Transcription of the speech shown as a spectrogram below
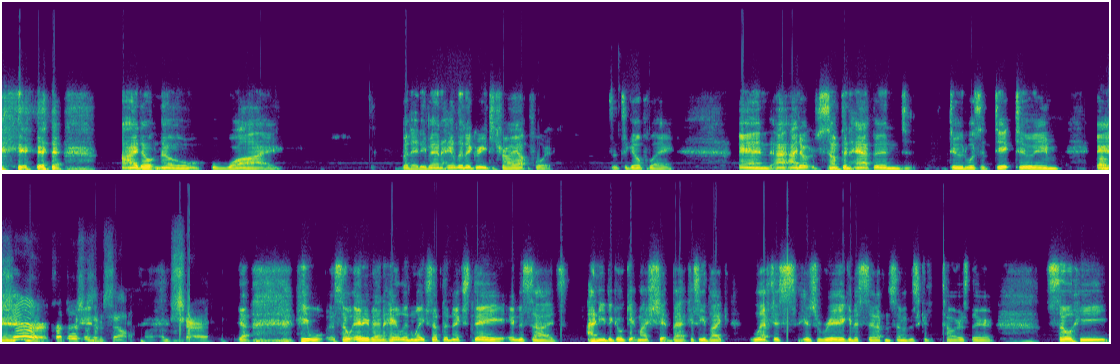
I don't know why, but Eddie Van Halen agreed to try out for it to, to go play, and I, I don't. Something happened. Dude was a dick to him. I'm sure. Kurt Durst was himself. I'm sure. Yeah, he. So Eddie Van Halen wakes up the next day and decides I need to go get my shit back because he like left his his rig and his setup and some of his guitars there. So he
